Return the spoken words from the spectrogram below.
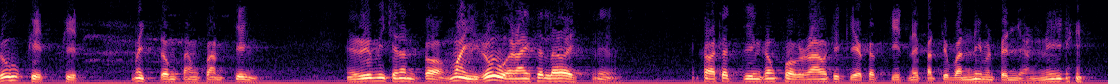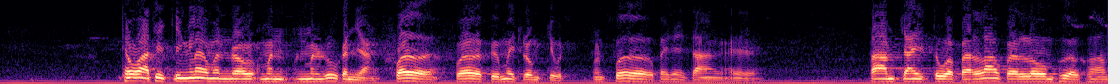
รู้ผิดผิด ไม่ตรงตามความจริง หรือมิฉะนั้นก็ไม่รู้อะไรซะเลยนี่ ข้อเท็จจริงของพวกเราที่เกี่ยวกับจิตในปัจจุบันนี่มันเป็นอย่างนี้ถ้าว่าที่จริงแล้วมันเรา มัน มันรู้กันอย่าง เฟอ้อ เฟอ้อคือไม่ตรงจุด มันเฟอ้อไปในทาง เออ ตามใจตัวประเล่าประโลมเพื่อความ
